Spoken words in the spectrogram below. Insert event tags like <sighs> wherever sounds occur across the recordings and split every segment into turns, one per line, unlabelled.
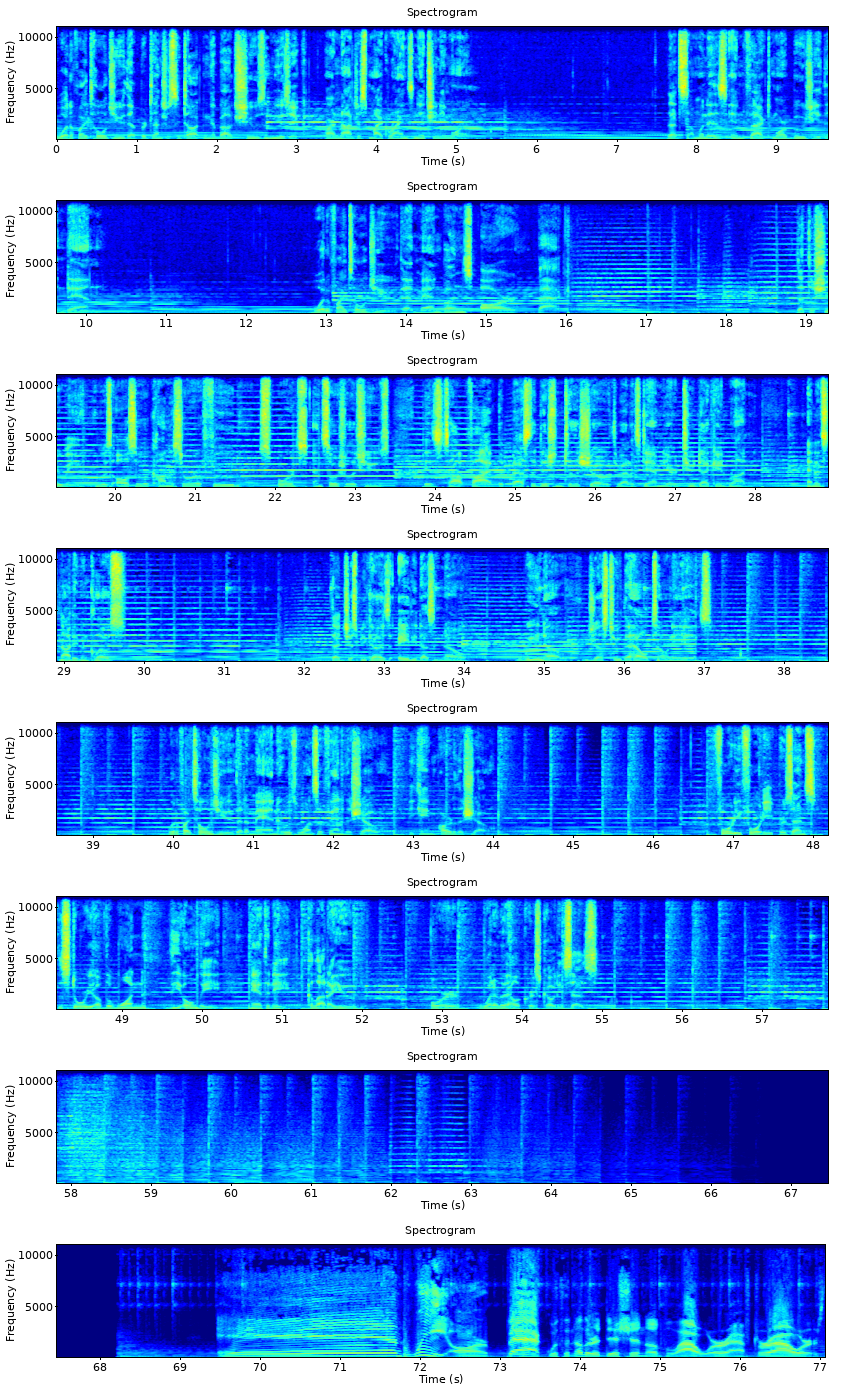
What if I told you that pretentiously talking about shoes and music are not just Mike Ryan's niche anymore? That someone is, in fact, more bougie than Dan? What if I told you that man buns are back? That the Shoey, who is also a connoisseur of food, sports, and social issues, is top five the best addition to the show throughout its damn near two decade run, and it's not even close. That just because 80 doesn't know, we know just who the hell Tony is. What if I told you that a man who was once a fan of the show became part of the show? 4040 presents the story of the one, the only Anthony Calatayud, or whatever the hell Chris Cody says.
And we are back with another edition of Lauer After Hours.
